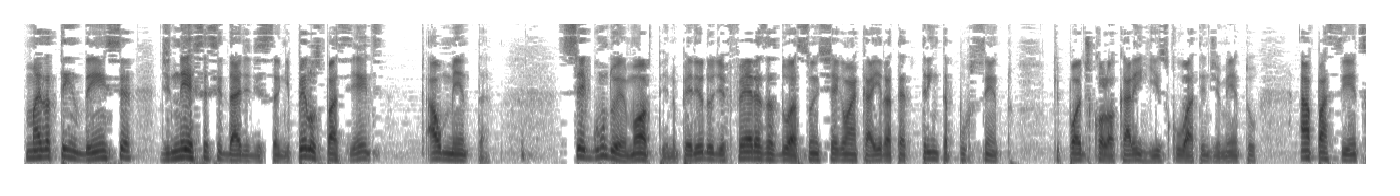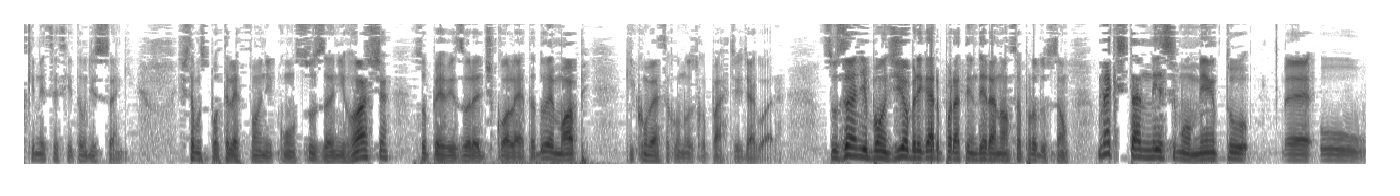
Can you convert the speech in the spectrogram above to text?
mas a tendência de necessidade de sangue pelos pacientes aumenta. Segundo o EMOP, no período de férias as doações chegam a cair até 30%, que pode colocar em risco o atendimento a pacientes que necessitam de sangue. Estamos por telefone com Suzane Rocha, supervisora de coleta do EMOP, que conversa conosco a partir de agora. Suzane, bom dia, obrigado por atender a nossa produção. Como é que está nesse momento é, o,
